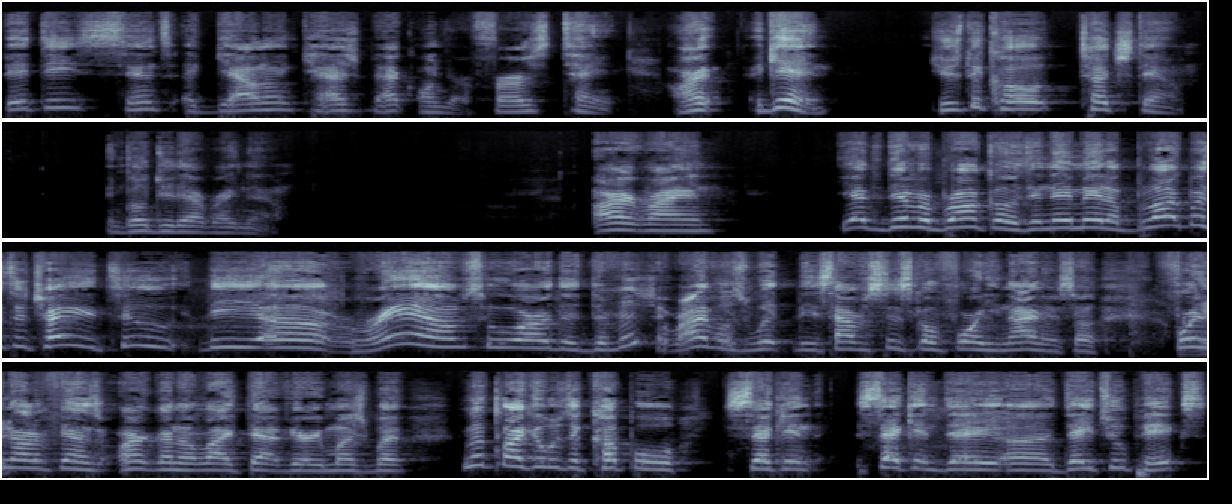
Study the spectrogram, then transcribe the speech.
50 cents a gallon cash back on your first tank. All right, again, use the code Touchdown and go do that right now. All right, Ryan. You have the Denver Broncos, and they made a blockbuster trade to the uh, Rams, who are the division rivals with the San Francisco 49ers. So 49er right. fans aren't gonna like that very much, but looked like it was a couple second second day uh day two picks.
